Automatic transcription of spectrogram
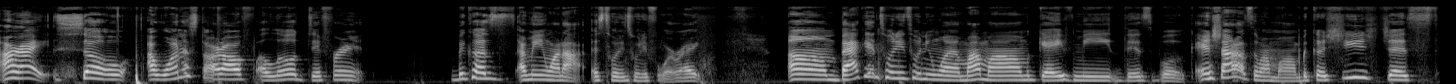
All right, so I want to start off a little different because I mean, why not? It's 2024, right? Um, back in 2021, my mom gave me this book, and shout out to my mom because she's just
